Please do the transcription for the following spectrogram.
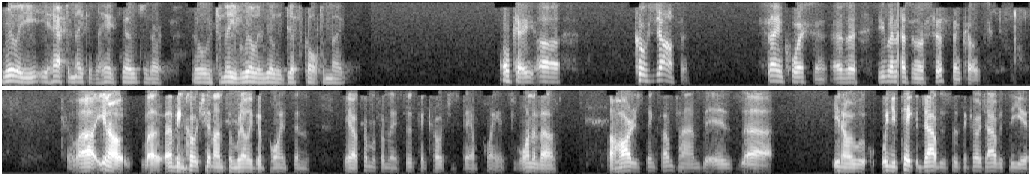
really you have to make as a head coach that are, are to me, really, really difficult to make. Okay, uh, Coach Johnson. Same question as a even as an assistant coach. Well, you know, I've been coaching on some really good points, and you know, coming from an assistant coaching standpoint, it's one of the the hardest things sometimes is, uh, you know, when you take a job as assistant coach, obviously you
